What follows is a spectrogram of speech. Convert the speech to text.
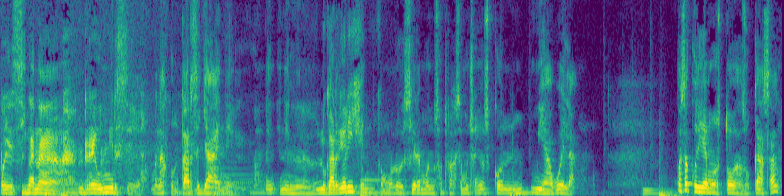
pues si van a reunirse, van a juntarse ya en el, en el lugar de origen, como lo hiciéramos nosotros hace muchos años con mi abuela, pues acudíamos todos a su casa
